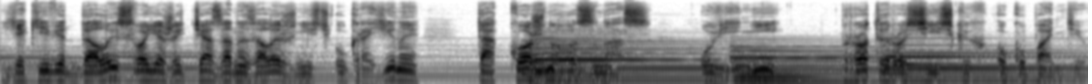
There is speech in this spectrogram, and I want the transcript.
які віддали своє життя за незалежність України та кожного з нас у війні проти російських окупантів.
